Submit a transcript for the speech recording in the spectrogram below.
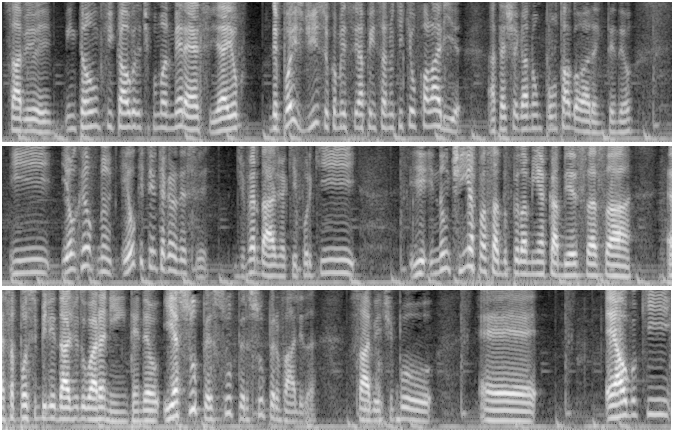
sabe? Então fica algo, tipo, mano, merece. E aí eu, depois disso, eu comecei a pensar no que, que eu falaria. Até chegar num ponto agora, entendeu? E eu, eu que tenho que agradecer, de verdade, aqui, porque e não tinha passado pela minha cabeça essa essa possibilidade do Guarani, entendeu? E é super, super, super válida, sabe? Tipo, é, é algo que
